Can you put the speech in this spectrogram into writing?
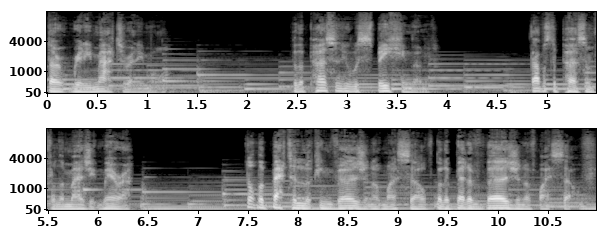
don't really matter anymore. But the person who was speaking them, that was the person from the magic mirror. Not the better looking version of myself, but a better version of myself.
